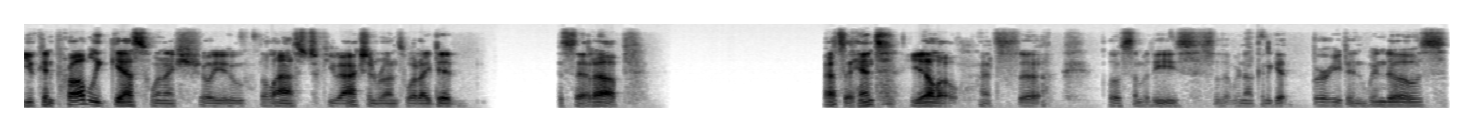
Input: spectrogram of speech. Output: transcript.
You can probably guess when I show you the last few action runs what I did to set up. That's a hint, yellow. That's uh, close some of these so that we're not going to get buried in windows.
